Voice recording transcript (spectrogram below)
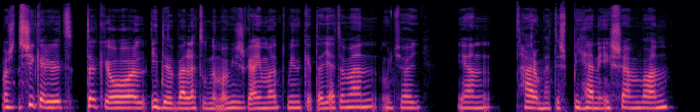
Most sikerült tök jól időben letudnom a vizsgáimat mindkét egyetemen, úgyhogy ilyen három hetes pihenésem van.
